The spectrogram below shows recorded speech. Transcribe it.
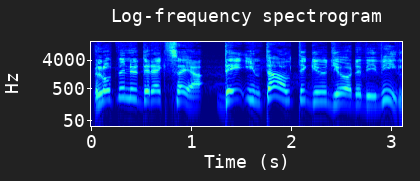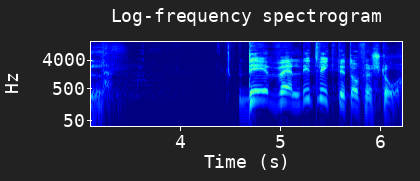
Men låt mig nu direkt säga, det är inte alltid Gud gör det vi vill. Det är väldigt viktigt att förstå.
